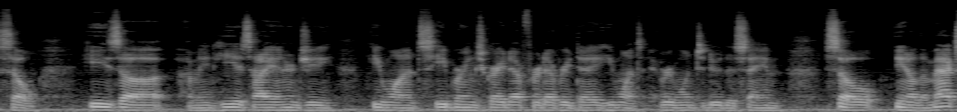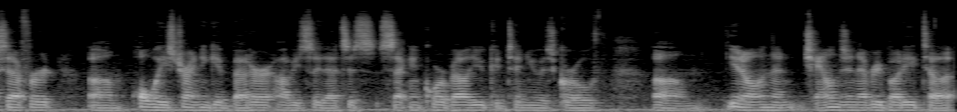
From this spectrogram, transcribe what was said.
So he's, uh, I mean, he is high energy. He wants, he brings great effort every day. He wants everyone to do the same. So, you know, the max effort, um, always trying to get better. Obviously, that's his second core value, continuous growth. Um, you know, and then challenging everybody to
